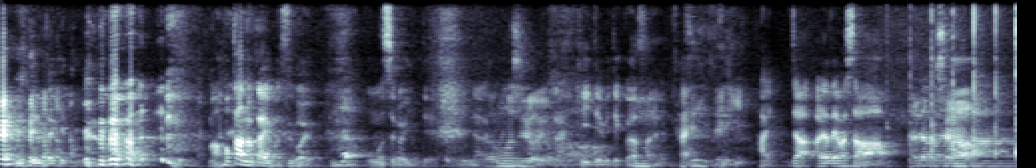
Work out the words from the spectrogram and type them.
言ってるだけっていう。まあ他の回もすごい面白いんでみんな。面白いよな。聞いてみてください、うん。ぜひぜひ。はい。じゃあありがとうございました。ありがとうございました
